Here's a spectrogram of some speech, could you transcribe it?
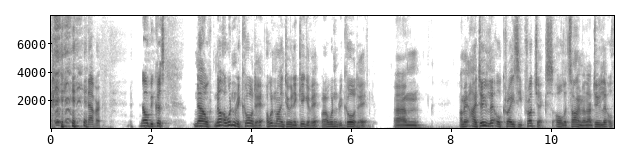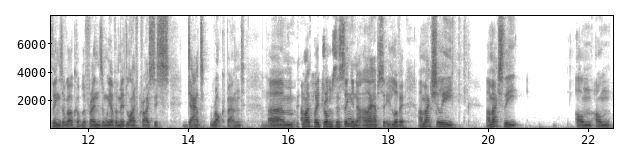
Never. No, because no, no, I wouldn't record it. I wouldn't mind doing a gig of it, but I wouldn't record it. Um, I mean, I do little crazy projects all the time, and I do little things. I've got a couple of friends, and we have a midlife crisis dad rock band, mm-hmm. um, and I play drums and sing in that, and I absolutely love it. I'm actually, I'm actually on on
